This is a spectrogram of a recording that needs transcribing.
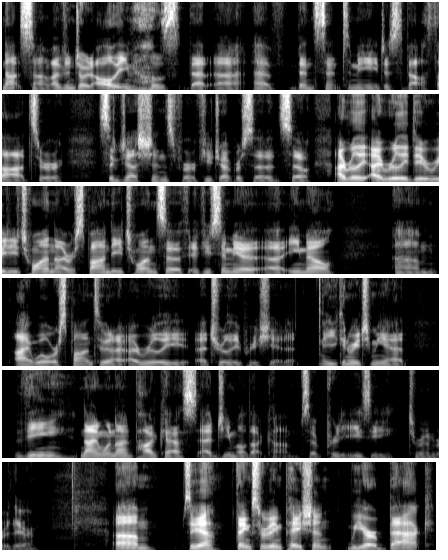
not some. I've enjoyed all the emails that uh, have been sent to me just about thoughts or suggestions for future episodes. So I really, I really do read each one. I respond to each one. So if, if you send me a, email, um, I will respond to it. I, I, really, I truly appreciate it. You can reach me at the 919podcast at gmail.com. So pretty easy to remember there. Um, so yeah, thanks for being patient. We are back.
